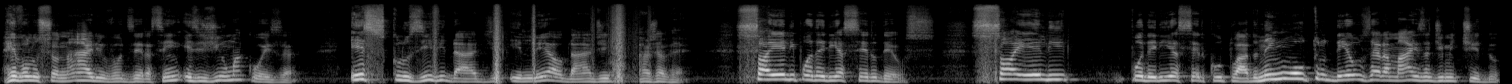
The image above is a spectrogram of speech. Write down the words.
revolucionário, vou dizer assim, exigia uma coisa: exclusividade e lealdade a Javé. Só ele poderia ser o Deus. Só ele poderia ser cultuado. Nenhum outro Deus era mais admitido.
